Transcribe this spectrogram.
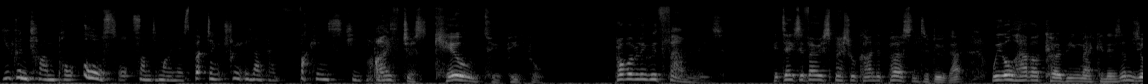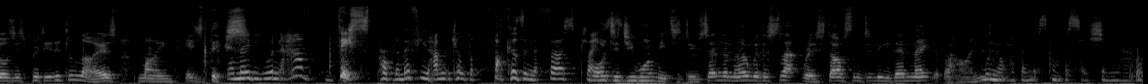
You can try and pull all sorts under my nose, but don't treat me like I'm fucking stupid. I've just killed two people. Probably with families. It takes a very special kind of person to do that. We all have our coping mechanisms. Yours is pretty little liars. Mine is this. Well, maybe you wouldn't have this problem if you hadn't killed the fuckers in the first place. What did you want me to do? Send them home with a slap wrist? Ask them to leave their mate behind? We're not having this conversation now.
